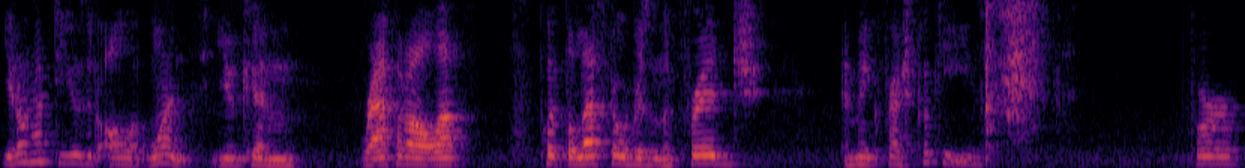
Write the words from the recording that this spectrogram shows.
you don't have to use it all at once. You can wrap it all up, put the leftovers in the fridge, and make fresh cookies for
